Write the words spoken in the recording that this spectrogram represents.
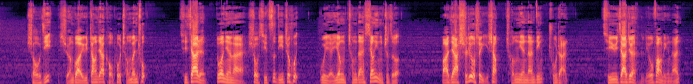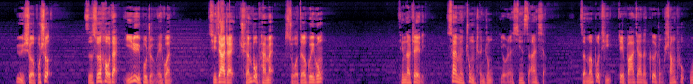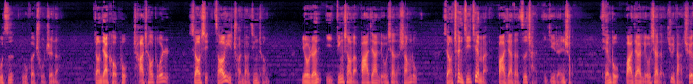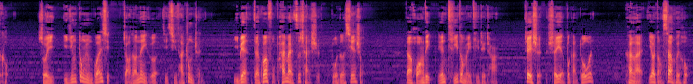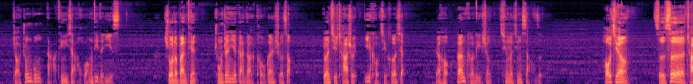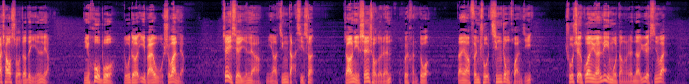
首级悬挂于张家口铺城门处。其家人多年来受其资敌之惠，故也应承担相应之责。八家十六岁以上成年男丁处斩，其余家眷流放岭南，欲赦不赦。子孙后代一律不准为官，其家宅全部拍卖，所得归公。听到这里，下面众臣中有人心思暗想：怎么不提这八家的各种商铺物资如何处置呢？张家口铺查抄多日，消息早已传到京城，有人已盯上了八家留下的商路，想趁机贱买八家的资产以及人手，填补八家留下的巨大缺口，所以已经动用关系。找到内阁及其他重臣，以便在官府拍卖资产时夺得先手。但皇帝连提都没提这茬，这时谁也不敢多问。看来要等散会后找中宫打听一下皇帝的意思。说了半天，崇祯也感到口干舌燥，端起茶水一口气喝下，然后干咳了一声，清了清嗓子：“侯卿，此次查抄所得的银两，你户部独得一百五十万两。”这些银两你要精打细算，找你伸手的人会很多，但要分出轻重缓急。除却官员吏目等人的月薪外，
